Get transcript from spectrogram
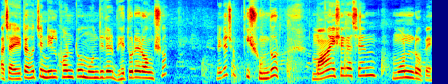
আচ্ছা এটা হচ্ছে নীলকণ্ঠ মন্দিরের ভেতরের অংশ। দেখেছ? কি সুন্দর। মা এসে গেছেন মণ্ডপে।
